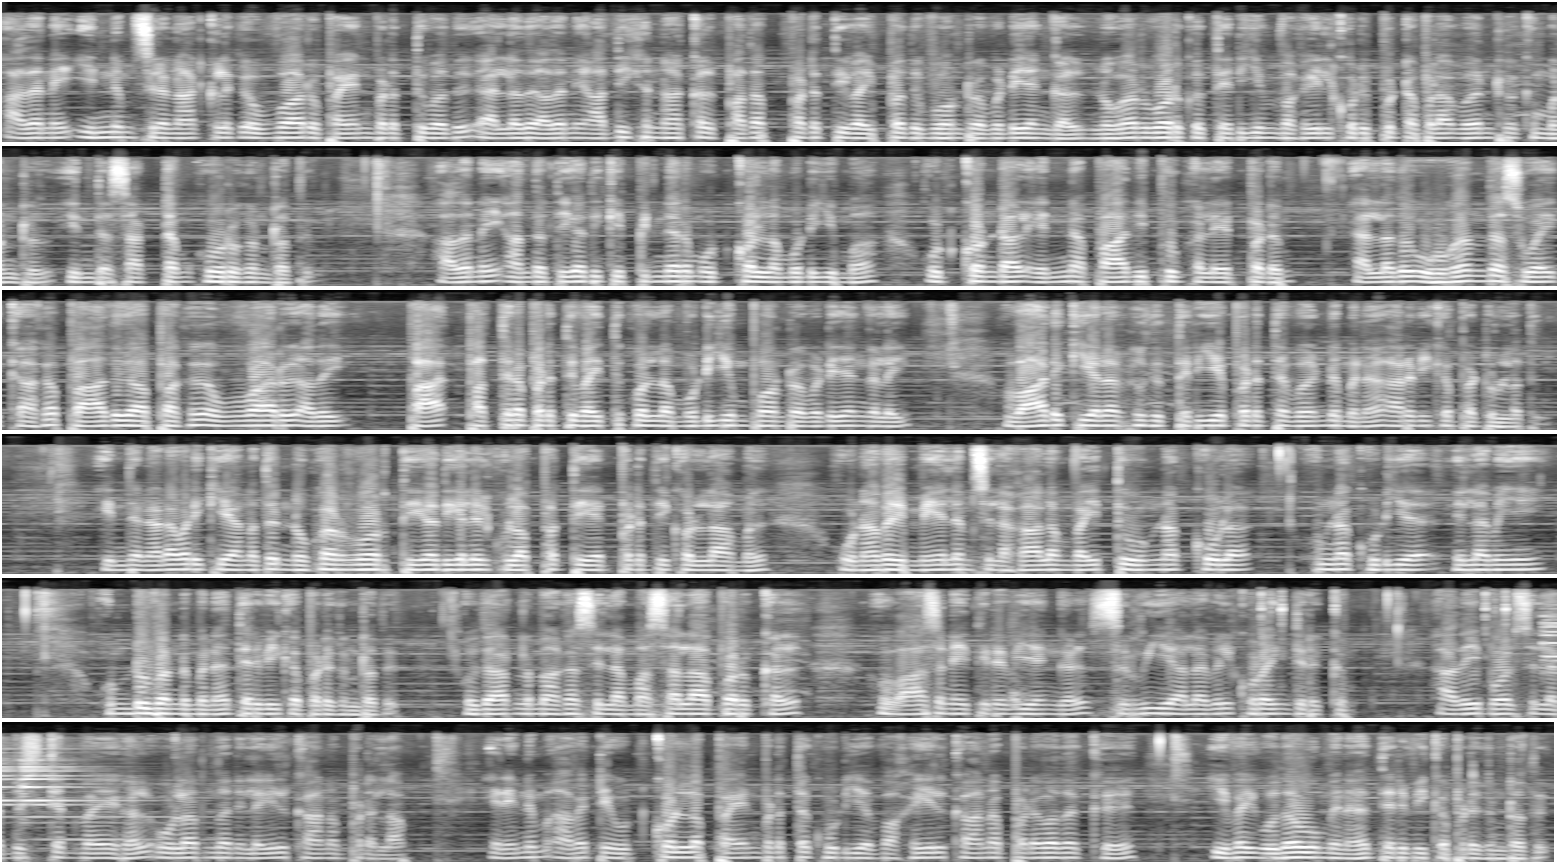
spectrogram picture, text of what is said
அதனை இன்னும் சில நாட்களுக்கு எவ்வாறு பயன்படுத்துவது அல்லது அதனை அதிக நாட்கள் பதப்படுத்தி வைப்பது போன்ற விடயங்கள் நுகர்வோருக்கு தெரியும் வகையில் குறிப்பிட்டப்பட வேண்டியிருக்கும் என்று இந்த சட்டம் கூறுகின்றது. அதனை அந்த திகதிக்கு பின்னரும் உட்கொள்ள முடியுமா? உட்கொண்டால் என்ன பாதிப்புகள் ஏற்படும்? அல்லது உகந்த சுவைக்காக பாதுகாப்பாக எவ்வாறு அதை ப பத்திரப்படுத்தி வைத்துக்கொள்ள முடியும் போன்ற விடயங்களை வாடிக்கையாளர்களுக்கு தெரியப்படுத்த வேண்டும் என அறிவிக்கப்பட்டுள்ளது. இந்த நடவடிக்கையானது நுகர்வோர் திகதிகளில் குழப்பத்தை ஏற்படுத்தி கொள்ளாமல் உணவை மேலும் சில காலம் வைத்து உண்ணக்கூட உண்ணக்கூடிய நிலைமையை உண்டு பண்ணும் என தெரிவிக்கப்படுகின்றது. உதாரணமாக சில மசாலா பொருட்கள் வாசனை திரவியங்கள் சிறிய அளவில் குறைந்திருக்கும். அதேபோல் சில பிஸ்கட் வகைகள் உலர்ந்த நிலையில் காணப்படலாம். எனினும் அவற்றை உட்கொள்ள பயன்படுத்தக்கூடிய வகையில் காணப்படுவதற்கு இவை உதவும் என தெரிவிக்கப்படுகின்றது.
